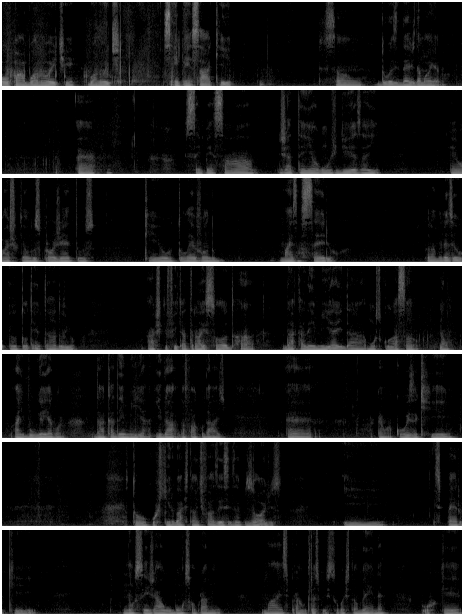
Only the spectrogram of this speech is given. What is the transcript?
Opa, boa noite, boa noite. Sem pensar que são duas e dez da manhã. É, sem pensar, já tem alguns dias aí. Eu acho que é um dos projetos que eu tô levando mais a sério. Pelo menos eu, eu tô tentando, viu? Acho que fica atrás só da, da academia e da musculação. Não, aí buguei agora. Da academia e da, da faculdade. É, é uma coisa que eu tô curtindo bastante fazer esses episódios e espero que não seja algo bom só pra mim mas para outras pessoas também, né? Porque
